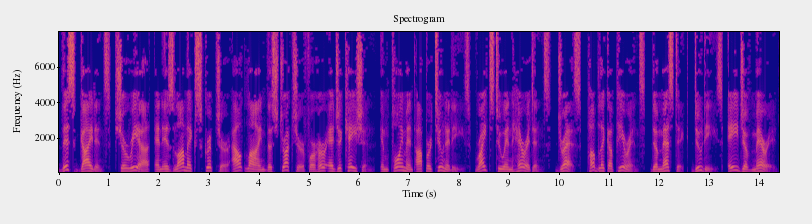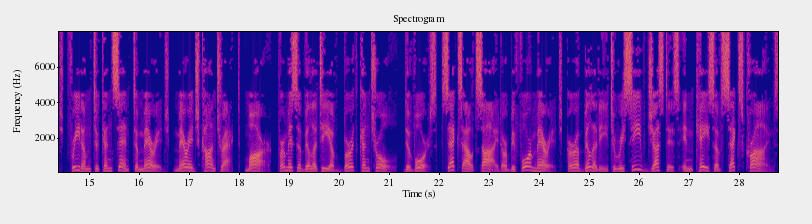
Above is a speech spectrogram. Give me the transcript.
This guidance, Sharia, and Islamic scripture outlined the structure for her education, employment opportunities, rights to inheritance, dress, public appearance, domestic duties, age of marriage, freedom to consent to marriage, marriage contract, mahr, permissibility of birth control, divorce, sex outside or before marriage, her ability to receive justice in case of sex crimes,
